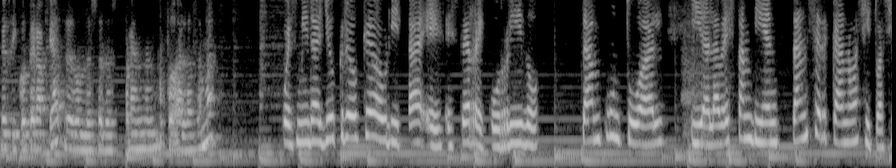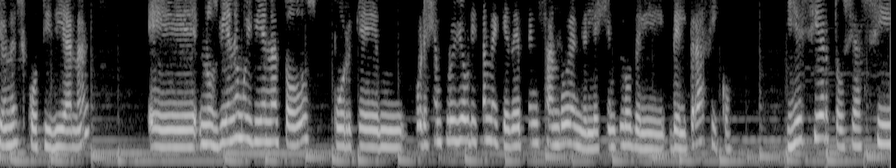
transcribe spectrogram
psicoterapia, de donde se desprenden todas las demás. Pues mira, yo creo que ahorita este recorrido tan puntual y a la vez también tan cercano a situaciones cotidianas, eh, nos viene muy bien a todos porque, mm, por ejemplo, yo ahorita me quedé pensando en el ejemplo del, del tráfico. Y es cierto, o sea, si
